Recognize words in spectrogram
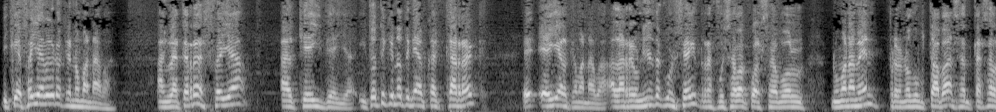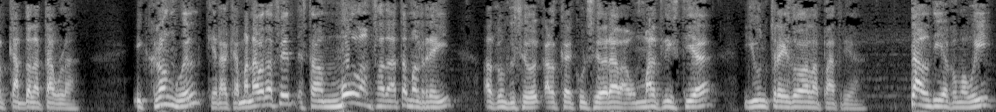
i que feia veure que no manava. Anglaterra es feia el que ell deia, i tot i que no tenia cap càrrec, eh, ell el que manava. A les reunions de Consell refusava qualsevol nomenament, però no dubtava en sentar-se al cap de la taula. I Cromwell, que era el que manava de fet, estava molt enfadat amb el rei, el el que considerava un mal cristià i un traïdor a la pàtria. Tal dia com avui,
